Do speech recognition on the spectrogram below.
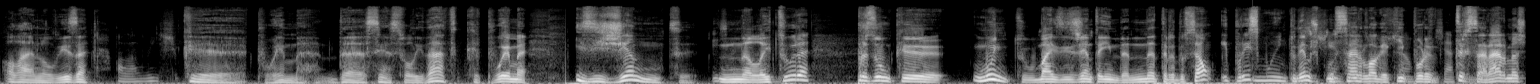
Olá, Ana Luísa. Olá, Luís. Que poema da sensualidade, que poema exigente na leitura. Presumo que muito mais exigente ainda na tradução e por isso muito podemos começar logo aqui por terçar armas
